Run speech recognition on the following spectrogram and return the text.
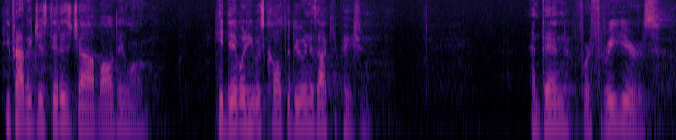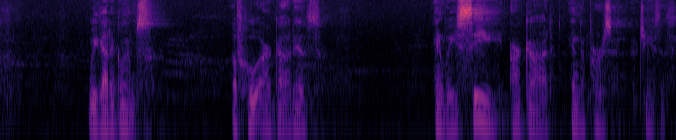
He probably just did his job all day long. He did what he was called to do in his occupation. And then for three years, we got a glimpse of who our God is. And we see our God in the person of Jesus.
